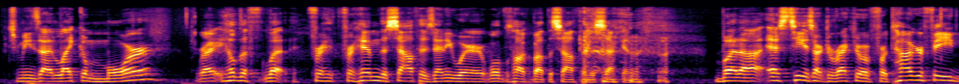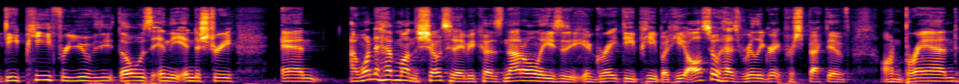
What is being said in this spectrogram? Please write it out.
which means I like him more. Right? He'll def- let for for him the South is anywhere. We'll talk about the South in a second. but uh, ST is our director of photography, DP for you those in the industry, and I wanted to have him on the show today because not only is he a great DP, but he also has really great perspective on brand,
